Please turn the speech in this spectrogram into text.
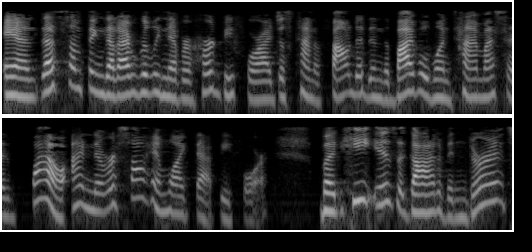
And that's something that I really never heard before. I just kind of found it in the Bible one time. I said, wow, I never saw him like that before. But he is a God of endurance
